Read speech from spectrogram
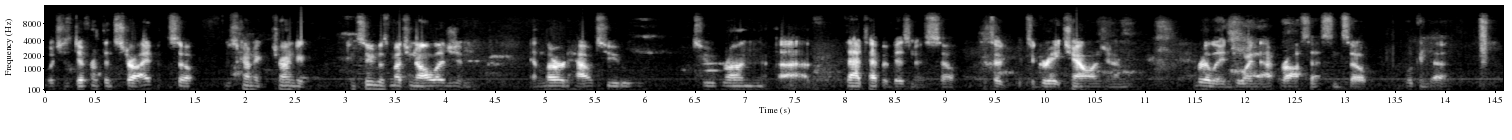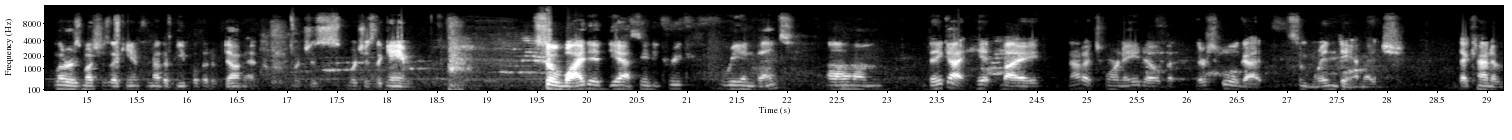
which is different than Strive. So just kind of trying to consume as much knowledge and and learn how to to run uh, that type of business. So it's a it's a great challenge, and I'm really enjoying that process. And so looking to learn as much as I can from other people that have done it, which is which is the game. So why did yeah Sandy Creek reinvent? Um, they got hit by not a tornado, but their school got some wind damage that kind of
